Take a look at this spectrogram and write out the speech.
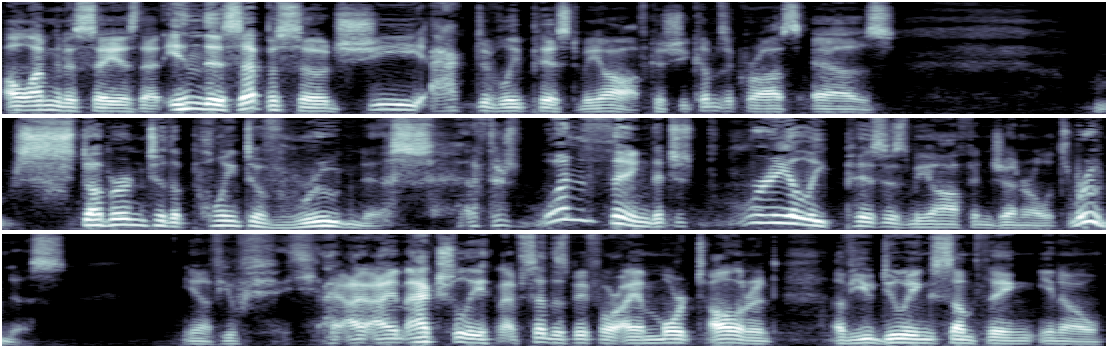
all I'm going to say is that in this episode, she actively pissed me off because she comes across as stubborn to the point of rudeness. And if there's one thing that just really pisses me off in general, it's rudeness. You know, if you, I, I'm actually, and I've said this before, I am more tolerant of you doing something, you know,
